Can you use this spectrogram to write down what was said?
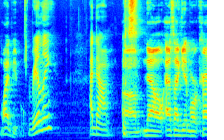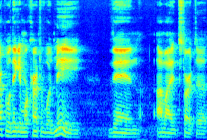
white people Really? I don't. um, now, as I get more comfortable, they get more comfortable with me, then I might start to,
